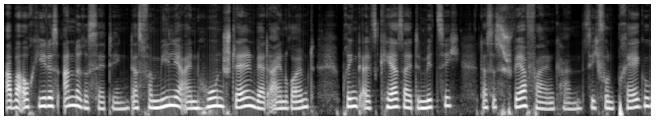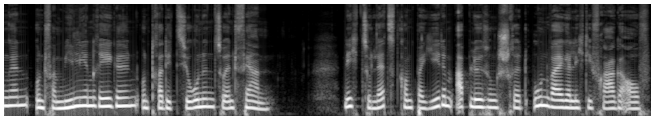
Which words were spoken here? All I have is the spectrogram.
Aber auch jedes andere Setting, das Familie einen hohen Stellenwert einräumt, bringt als Kehrseite mit sich, dass es schwerfallen kann, sich von Prägungen und Familienregeln und Traditionen zu entfernen. Nicht zuletzt kommt bei jedem Ablösungsschritt unweigerlich die Frage auf,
